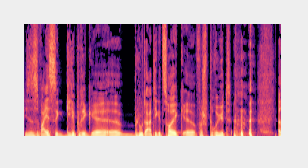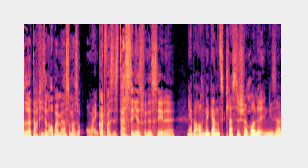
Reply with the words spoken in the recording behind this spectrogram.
dieses weiße, glibbrige, äh, blutartige Zeug äh, versprüht. also da dachte ich dann auch beim ersten Mal so, oh mein Gott, was ist das denn jetzt für eine Szene? Ja, aber auch eine ganz klassische Rolle in dieser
